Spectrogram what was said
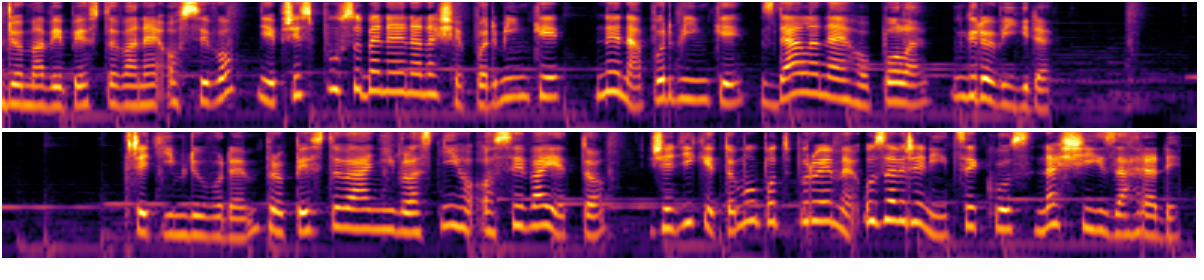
Doma vypěstované osivo je přizpůsobené na naše podmínky, ne na podmínky vzdáleného pole, kdo ví kde. Třetím důvodem pro pěstování vlastního osiva je to, že díky tomu podporujeme uzavřený cyklus naší zahrady.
